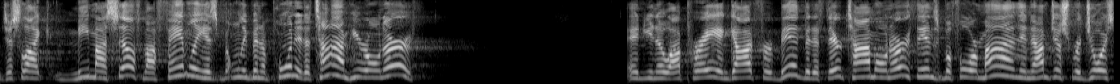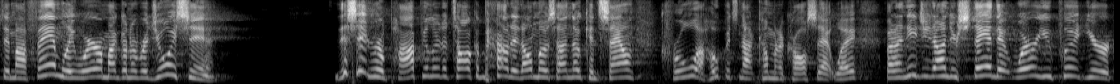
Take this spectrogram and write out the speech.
just like me, myself, my family has only been appointed a time here on earth. And, you know, I pray and God forbid, but if their time on earth ends before mine and I'm just rejoiced in my family, where am I going to rejoice in? This isn't real popular to talk about. It almost, I know, can sound cruel. I hope it's not coming across that way. But I need you to understand that where you put your,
